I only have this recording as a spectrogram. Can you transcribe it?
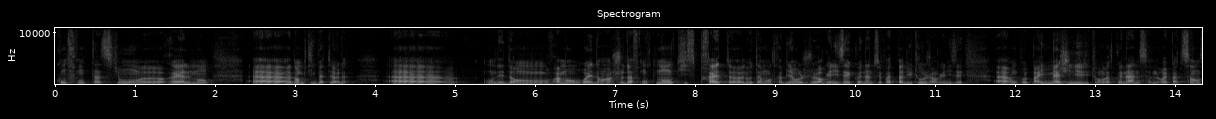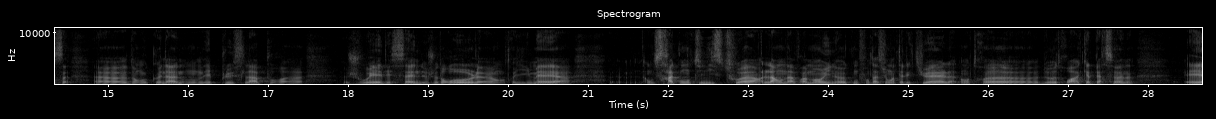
confrontation réellement dans Mythic Battle on est dans, un jeu d'affrontement qui se prête euh, notamment très bien au jeu organisé. Conan ne se prête pas du tout au jeu organisé. Euh, on ne peut pas imaginer des tournois de Conan, ça n'aurait pas de sens. Euh, dans Conan, on est plus là pour jouer des scènes de jeu de rôle, entre guillemets. on se raconte une histoire. Là, on a vraiment une confrontation intellectuelle entre deux, trois, quatre personnes. Et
